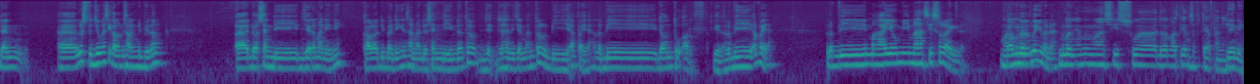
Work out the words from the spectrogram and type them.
Dan eh, lu setuju gak sih kalau misalnya dibilang eh, dosen di Jerman ini kalau dibandingin sama dosen di Indo tuh dosen di Jerman tuh lebih apa ya lebih down to earth gitu lebih apa ya lebih mengayomi mahasiswa gitu. Kalau menurut lu gimana? Menurut menurut mahasiswa dalam artian seperti apa nih? Gini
